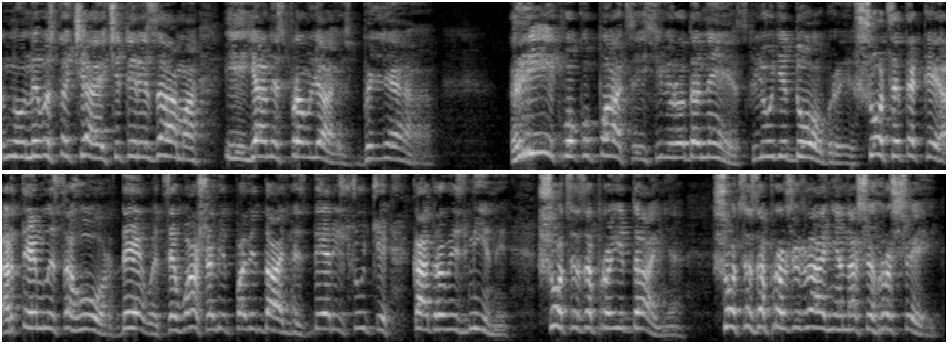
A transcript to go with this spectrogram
ну, не вистачає чотири зама, і я не справляюсь. Бля. Рік в окупації Сєвєродонецьк, люди добрі. Що це таке? Артем Лисогор, де ви? Це ваша відповідальність, де рішучі кадрові зміни? Що це за проїдання? Що це за прожирання наших грошей?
